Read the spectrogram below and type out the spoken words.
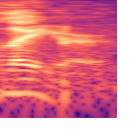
Slayer.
